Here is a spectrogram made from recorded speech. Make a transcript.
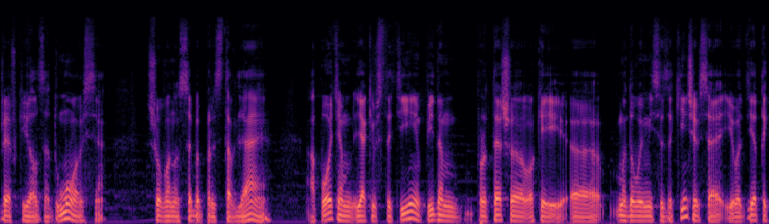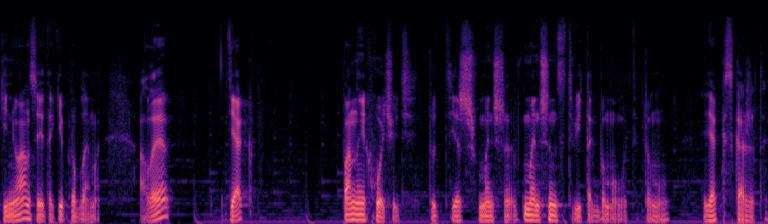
GraphQL задумувався, що воно себе представляє, а потім, як і в статті, підемо про те, що окей, е, медовий місяць закінчився, і от є такі нюанси і такі проблеми. Але як пани хочуть, тут я ж в, менш... в меншинстві, так би мовити, тому як скажете.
